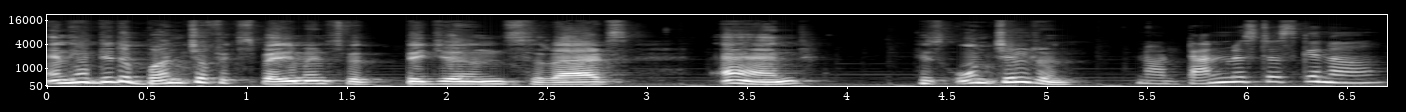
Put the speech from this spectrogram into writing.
And he did a bunch of experiments with pigeons, rats, and his own children. Not done, Mr. Skinner.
